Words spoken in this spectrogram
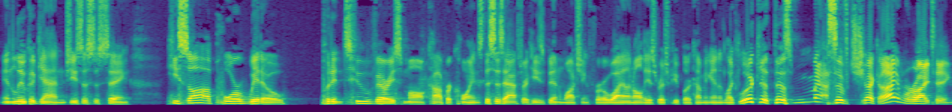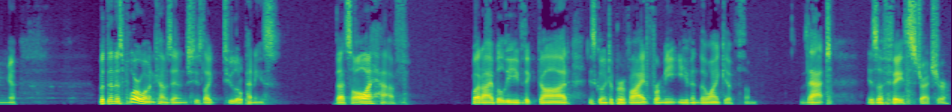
In Luke, again, Jesus is saying, He saw a poor widow put in two very small copper coins. This is after he's been watching for a while, and all these rich people are coming in and like, look at this massive check I'm writing. But then this poor woman comes in and she's like, two little pennies. That's all I have. But I believe that God is going to provide for me even though I give them. That is a faith stretcher.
